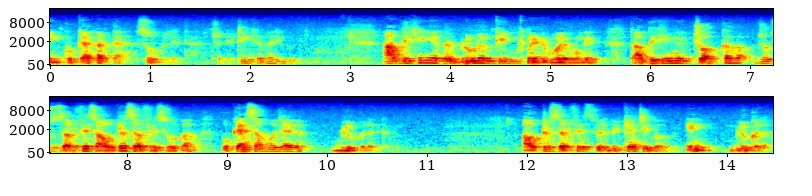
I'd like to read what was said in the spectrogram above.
इंक को क्या करता है? सोख लेता है। चलिए, ठीक है वेरी गुड आप देखेंगे अगर ब्लू रंग के इंक में डुबोए होंगे तो आप देखेंगे चौक का जो सरफेस आउटर सरफेस होगा, वो कैसा हो जाएगा? ब्लू कलर का। Outer surface will be catchable in blue colour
